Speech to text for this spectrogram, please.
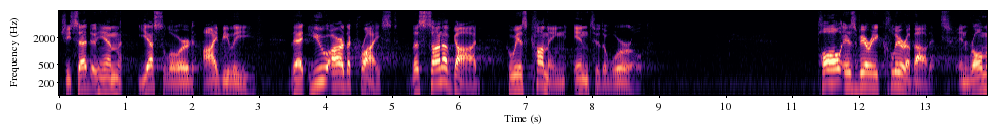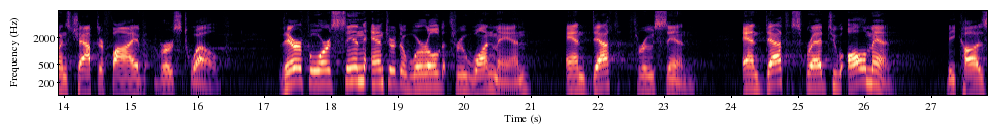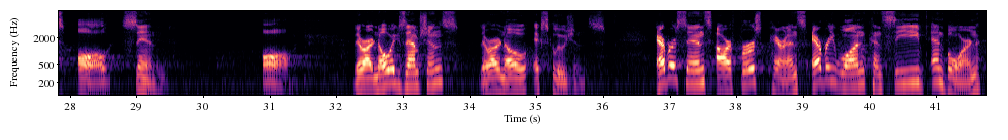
She said to him, Yes, Lord, I believe that you are the Christ, the Son of God, who is coming into the world. Paul is very clear about it in Romans chapter 5, verse 12. Therefore, sin entered the world through one man, and death through sin. And death spread to all men because all sinned all. There are no exemptions, there are no exclusions. Ever since our first parents, everyone conceived and born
